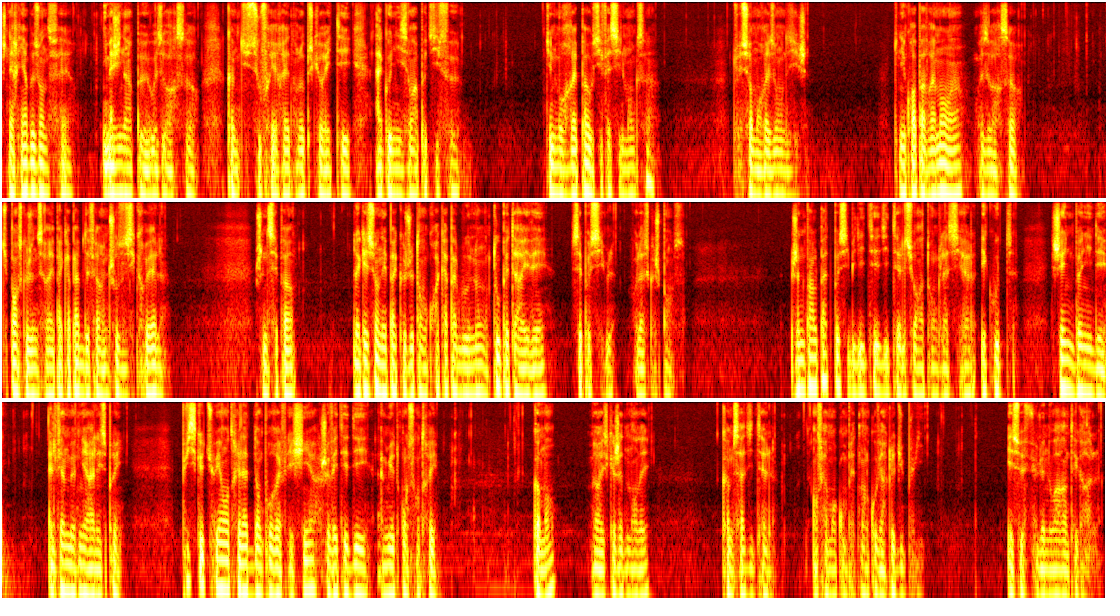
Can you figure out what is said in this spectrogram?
Je n'ai rien besoin de faire. Imagine un peu, oiseau ressort, comme tu souffrirais dans l'obscurité, agonisant à petit feu. Tu ne mourrais pas aussi facilement que ça. Tu as sûrement raison, dis-je. Tu n'y crois pas vraiment, hein, oiseau ressort. Tu penses que je ne serais pas capable de faire une chose aussi cruelle? Je ne sais pas. La question n'est pas que je t'en crois capable ou non, tout peut arriver, c'est possible, voilà ce que je pense. Je ne parle pas de possibilité, dit-elle sur un ton glacial. Écoute, j'ai une bonne idée. Elle vient de me venir à l'esprit. Puisque tu es entré là-dedans pour réfléchir, je vais t'aider à mieux te concentrer. Comment? me risquai-je à demander. Comme ça, dit-elle en fermant complètement le couvercle du puits. et ce fut le noir intégral.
